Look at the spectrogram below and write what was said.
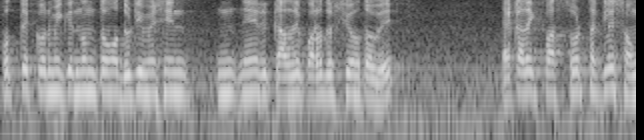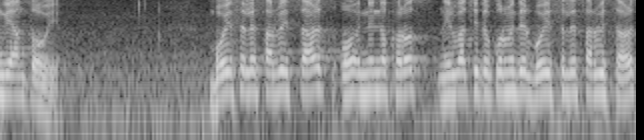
প্রত্যেক কর্মীকে ন্যূনতম দুটি মেশিনের কাজে পারদর্শী হতে হবে। একাধিক পাসপোর্ট থাকলে সঙ্গে আনতে হবে। বইসেলের সার্ভিস চার্জ ও অন্যান্য খরচ নির্বাচিত কর্মীদের বইসেলের সার্ভিস চার্জ।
